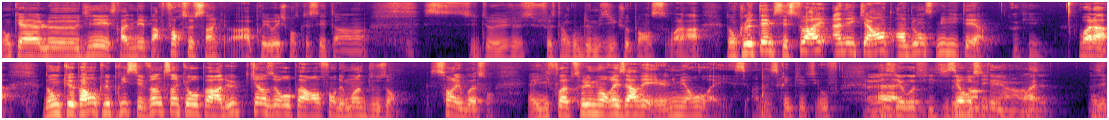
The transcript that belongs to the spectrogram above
Donc euh, le dîner sera animé par Force 5. A priori, je pense que c'est un, c'est un groupe de musique, je pense. Voilà. Donc le thème, c'est soirée années 40, ambiance militaire. Ok. Voilà. Donc euh, par contre, le prix, c'est 25 euros par adulte, 15 euros par enfant de moins de 12 ans, sans les boissons. Et il faut absolument réserver. Et le numéro, ouais, c'est indescriptible, c'est ouf. Euh, Euh, 06, 06, 21, ouais. zé- Vas-y.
